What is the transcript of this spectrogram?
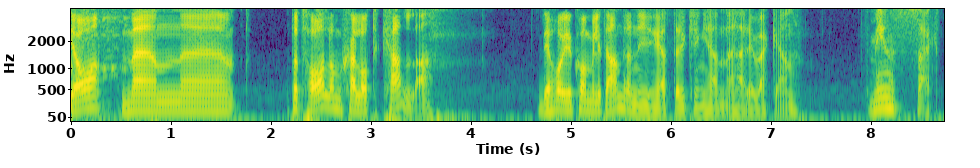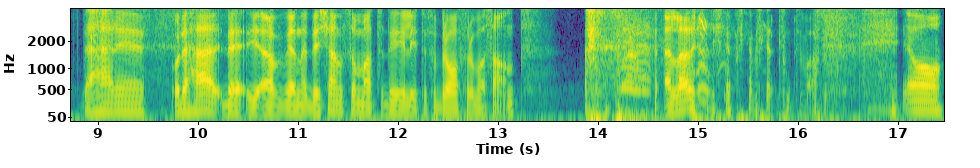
Ja, men eh, På tal om Charlotte Kalla Det har ju kommit lite andra nyheter kring henne här i veckan Minst sagt, det här är Och det här, det, jag vet inte, det känns som att det är lite för bra för att vara sant Eller? jag vet inte vad som Ja,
